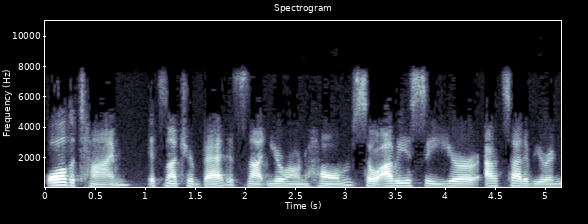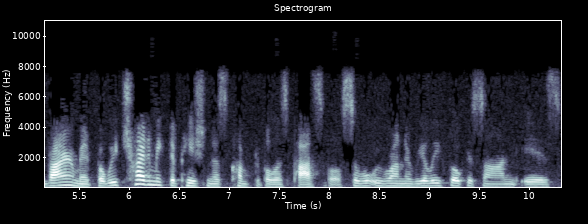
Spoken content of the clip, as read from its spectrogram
all the time. It's not your bed, it's not your own home. So obviously you're outside of your environment, but we try to make the patient as comfortable as possible. So what we want to really focus on is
